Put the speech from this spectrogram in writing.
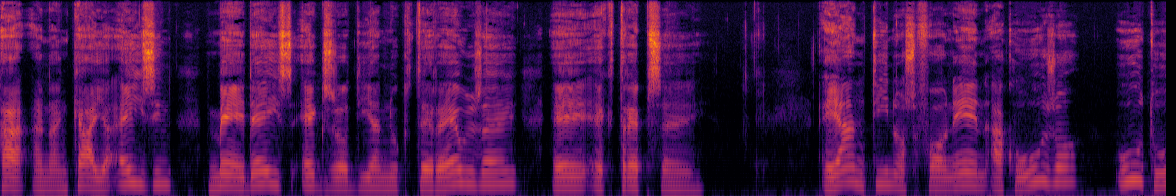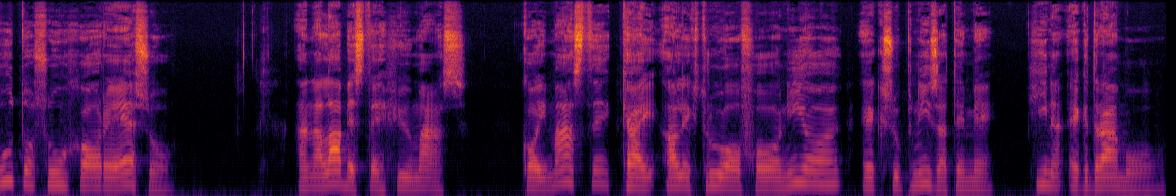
ha anancaia eisin, me medeis exodia dianuctereusei e ectrepsei. E antinos phonen acuuso, ut uto sun chore eso. Analabeste humas, coimaste cae alectruophonio exupnisate me, hina ec dramo.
